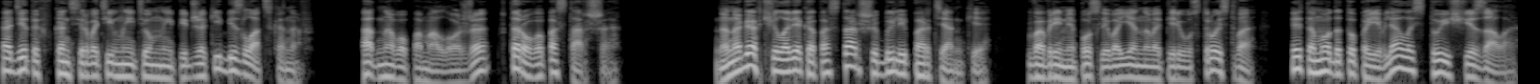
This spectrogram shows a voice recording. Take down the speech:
одетых в консервативные темные пиджаки без лацканов. Одного помоложе, второго постарше. На ногах человека постарше были портянки. Во время послевоенного переустройства эта мода то появлялась, то исчезала.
